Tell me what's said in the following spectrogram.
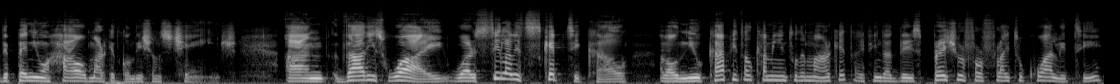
depending on how market conditions change. And that is why we're still a bit skeptical about new capital coming into the market. I think that there is pressure for flight to quality,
